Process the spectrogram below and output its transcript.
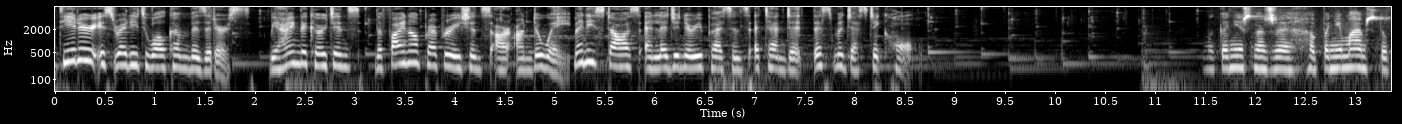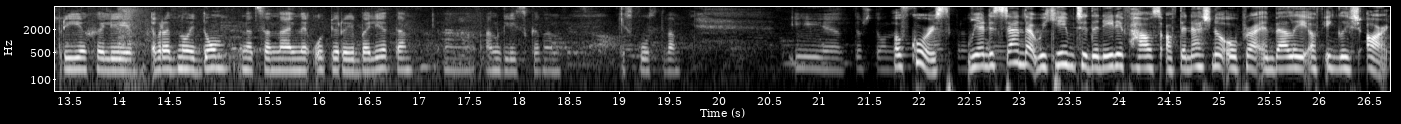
theater is ready to welcome visitors. Behind the curtains, the final preparations are underway. Many stars and legendary persons attended this majestic hall. Мы, конечно же, понимаем, что приехали в родной дом национальной оперы и балета э, английского искусства. И то, что у нас Of course, we understand that we came to the native house of the National Opera and Ballet of English Art.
